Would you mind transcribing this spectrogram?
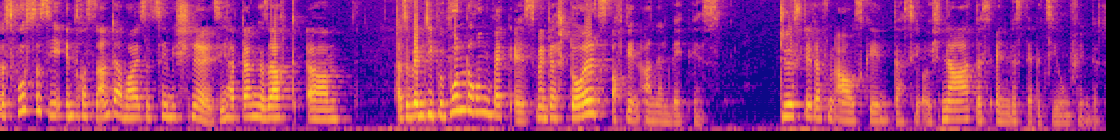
Das wusste sie interessanterweise ziemlich schnell. Sie hat dann gesagt, ähm, also wenn die Bewunderung weg ist, wenn der Stolz auf den anderen weg ist, dürft ihr davon ausgehen, dass ihr euch nahe des Endes der Beziehung findet,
